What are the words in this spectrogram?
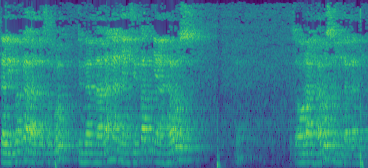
dari perkara tersebut dengan larangan yang sifatnya harus ya, seseorang harus meninggalkannya.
